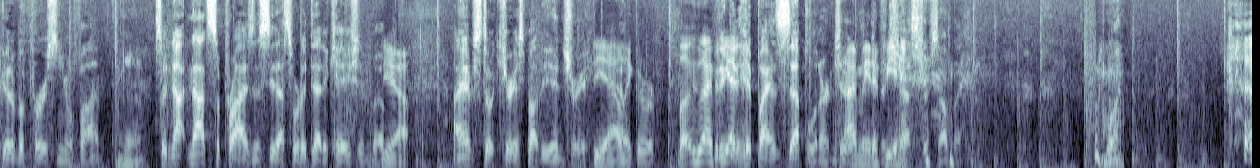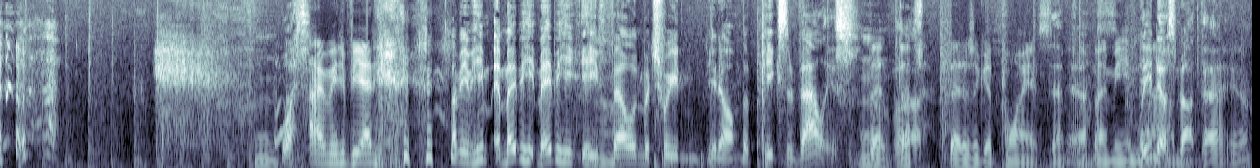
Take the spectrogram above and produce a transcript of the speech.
good of a person you'll find. Yeah. So not not surprising to see that sort of dedication, but Yeah. I am still curious about the injury. Yeah, You know, like- if they were, like, if did he he get had- hit by a zeppelin or two? I in mean, the, if in the he- chest or something. what? What? I mean, if you had I mean, he maybe he, maybe he, he fell in between you know the peaks and valleys. that, of, uh, that's a good point. yeah. I mean, Lee knows um, about that. You know,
